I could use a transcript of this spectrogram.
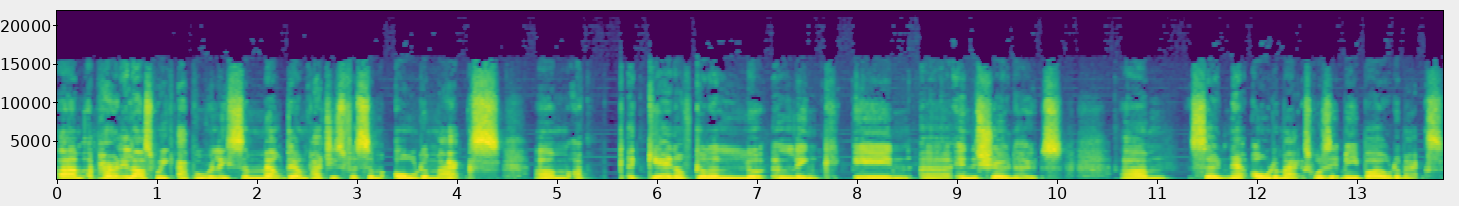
Um, apparently, last week Apple released some meltdown patches for some older Macs. Um, I, again, I've got a look a link in uh, in the show notes. Um, so now, older Macs. What does it mean by older Macs?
